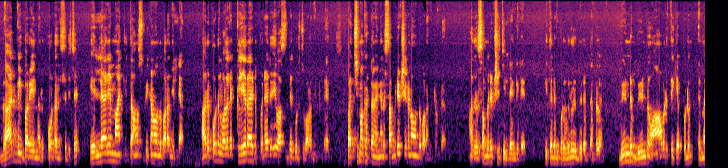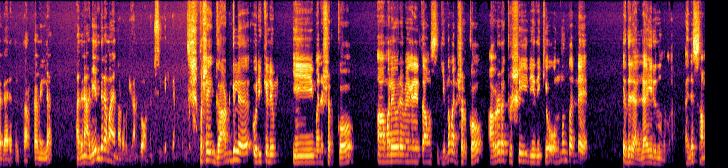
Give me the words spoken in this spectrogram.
ഗാഡ്ഗിൽ പറയുന്ന റിപ്പോർട്ട് അനുസരിച്ച് എല്ലാവരെയും മാറ്റി താമസിപ്പിക്കണമെന്ന് പറഞ്ഞില്ല. ആ റിപ്പോർട്ടിൽ വളരെ ക്ലിയർ ആയിട്ട് പുനരധിവാസത്തെ കുറിച്ച് പറഞ്ഞിട്ടുണ്ട്. പശ്ചിമഘട്ടം എങ്ങനെ സംരക്ഷിക്കണമെന്ന് പറഞ്ഞിട്ടുണ്ട്. അത് സംരക്ഷിച്ചില്ലെങ്കിൽ ഇത്തരം പ്രകൃതി ദുരന്തങ്ങൾ വീണ്ടും വീണ്ടും ആവർത്തിക്കപ്പെടും എന്ന കാര്യത്തിൽ തർക്കമില്ല. അതിന് അടിയന്തരമായ നടപടിയാണ് ഗവൺമെന്റ് സ്വീകരിക്കേണ്ടത്. പക്ഷേ ഈ ഗാഡ്ഗിൽ ഒരിക്കലും ഈ മനുഷ്യർക്കോ ആ മലയോര മേഖലയിൽ താമസിക്കുന്ന മനുഷ്യർക്കോ അവരുടെ കൃഷി രീതിക്കോ ഒന്നും തന്നെ എതിരല്ലായിരുന്നു എന്നുള്ളതാണ്. അതിനെ സം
